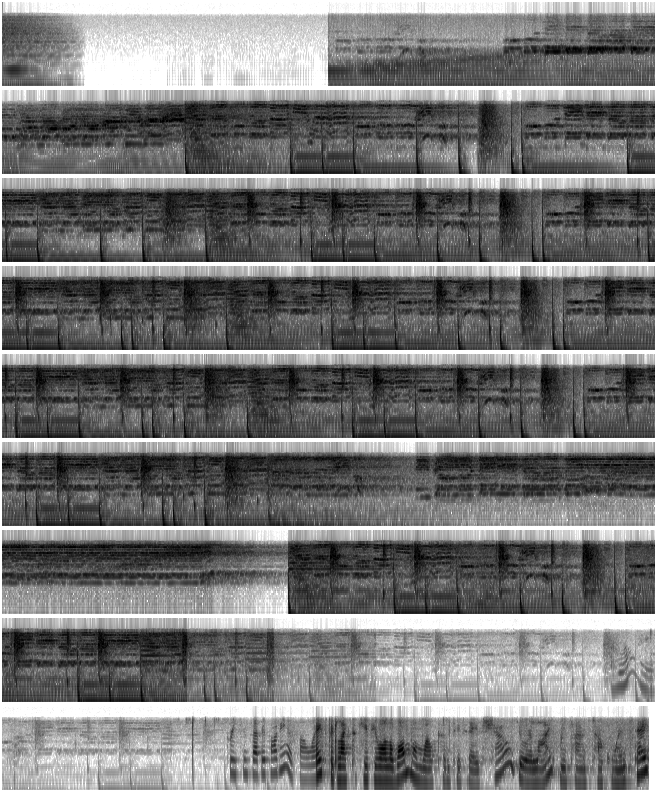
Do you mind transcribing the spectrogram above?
Everybody. As always, we'd like to give you all a warm, warm welcome to today's show. You are live on Science Talk Wednesday,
